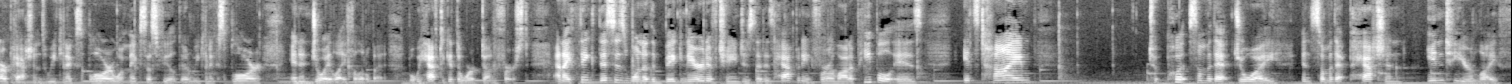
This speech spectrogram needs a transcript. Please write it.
our passions. We can explore what makes us feel good. We can explore and enjoy life a little bit. But we have to get the work done first. And I think this is one of the big narrative changes that is happening for a lot of people is it's time to put some of that joy and some of that passion into your life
